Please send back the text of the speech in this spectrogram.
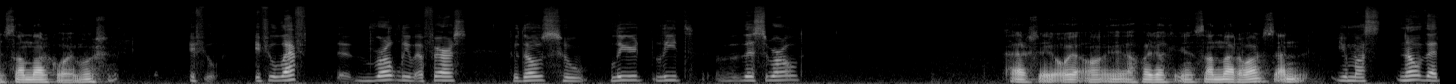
insanlar koymuş. if you if you left worldly affairs to those who lead lead this world, Her şeyi o, o yapacak insanlar var. Sen you must know that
